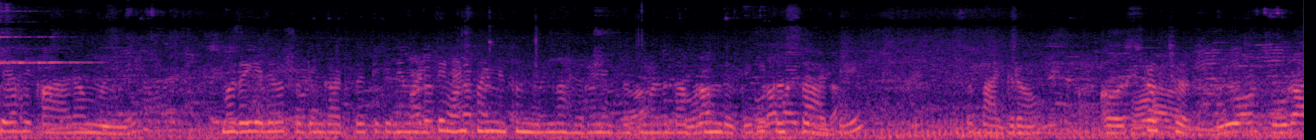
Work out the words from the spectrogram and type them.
हे आहे काळाराम मंदिरमध्ये गेल्यावर शूटिंग काढतोय ते किती माहिती नाही पण इथून मी बाहेरून एकदा तुम्हाला दाखवून देते की कसं आहे बॅकग्राऊंड स्ट्रक्चर सोडा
